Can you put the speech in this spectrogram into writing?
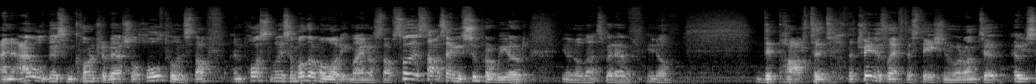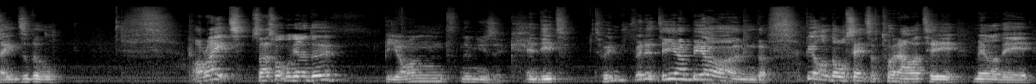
And I will do some controversial whole tone stuff and possibly some other melodic minor stuff. So it starts sounding super weird. You know, that's where I've, you know, departed. The train has left the station. We're on to Outsidesville. Alright, so that's what we're going to do. Beyond the music. Indeed. To infinity and beyond. Beyond all sense of tonality, melody,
